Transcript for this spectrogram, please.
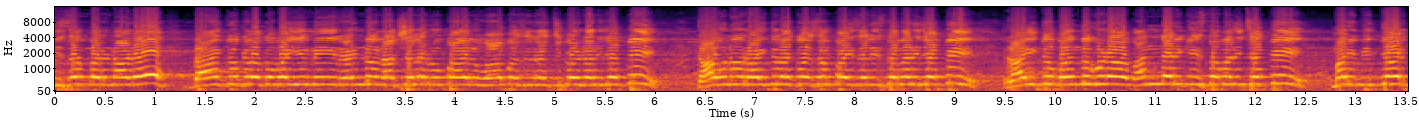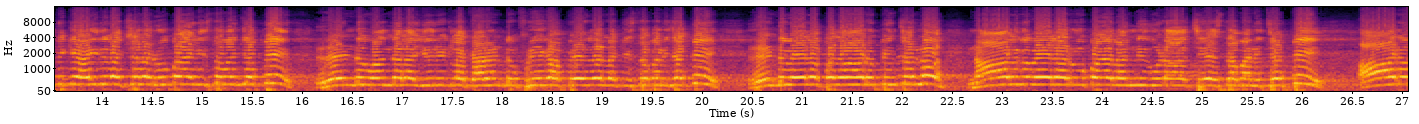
డిసెంబర్ నాడే బ్యాంకులకు పోయి మీ రెండు లక్షల రూపాయలు వాపసు తెచ్చుకోండి అని చెప్పి కౌలు రైతుల కోసం పైసలు ఇస్తామని చెప్పి రైతు బంధు కూడా అందరికి ఇస్తామని చెప్పి మరి విద్యార్థికి ఐదు లక్షల రూపాయలు ఇస్తామని చెప్పి రెండు వందల యూనిట్ల కరెంటు ఫ్రీగా పేదలకు ఇస్తామని చెప్పి రెండు వేల పదహారు పింఛన్ను నాలుగు వేల రూపాయలన్నీ కూడా చేస్తామని చెప్పి ఆరు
